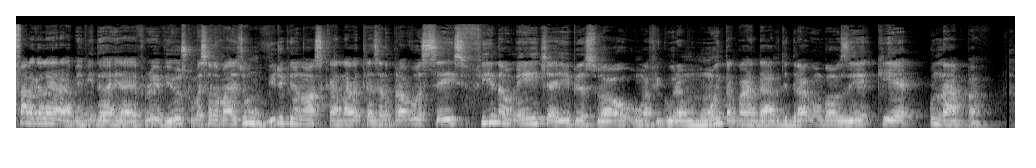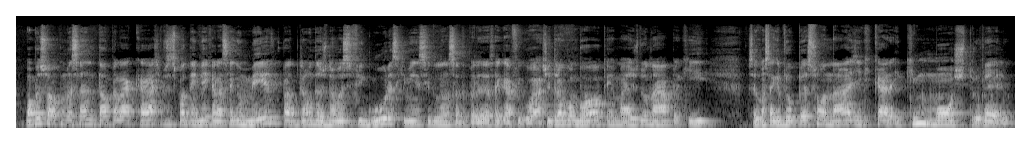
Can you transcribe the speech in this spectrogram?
Fala galera, bem-vindo ao RAF Reviews, começando mais um vídeo aqui no nosso canal e trazendo para vocês finalmente aí pessoal uma figura muito aguardada de Dragon Ball Z que é o Nappa. Bom pessoal, começando então pela caixa, vocês podem ver que ela segue o mesmo padrão das novas figuras que vem sido lançado pela SH Figuarte Dragon Ball, tem imagem do Nappa aqui, você consegue ver o personagem que cara, e que monstro velho,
